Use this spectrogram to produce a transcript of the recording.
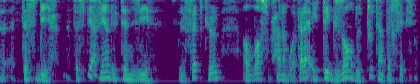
Euh, tasbih. Tasbih vient du tenzih, le fait que Allah subhanahu wa ta'ala est exempt de toute imperfection.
